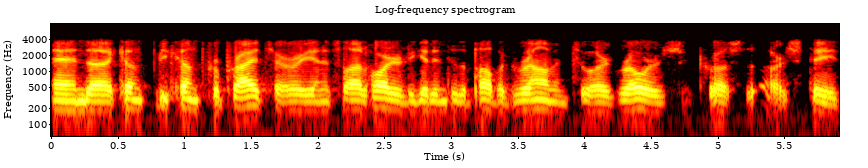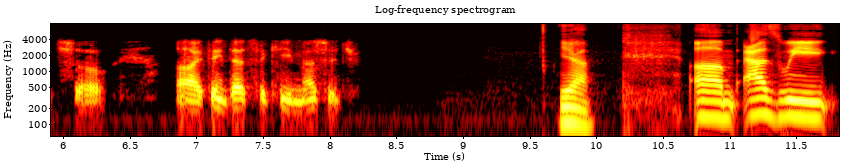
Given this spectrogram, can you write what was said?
and uh, it becomes proprietary, and it's a lot harder to get into the public realm and to our growers across the, our states. So uh, I think that's the key message. Yeah. Um, as we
